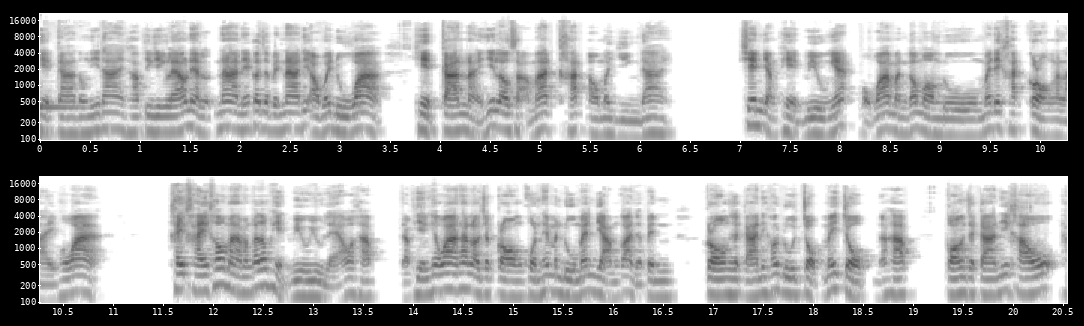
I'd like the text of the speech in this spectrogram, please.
เหตุการณ์ตรงนี้ได้ครับ จริงๆแล้วเนี่ยหน้านี้ก็จะเป็นหน้าที่เอาไว้ดูว่าเหตุการณ์ไหนที่เราสามารถคัดเอามายิงได้ เช่นอย่างเพจวิวเนี้ยผมว่ามันก็มองดูไม่ได้คัดกรองอะไร เพราะว่าใคร ๆเข้ามามันก็ต้องเพจวิวอยู่แล้วครับ แต่เพียงแค่ว่าถ้าเราจะกรองคนให้มันดูแม่นยำก็อาจจะเป็นกรองจากการที่เขาดูจบไม่จบนะครับ กรองจากการที่เขาท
